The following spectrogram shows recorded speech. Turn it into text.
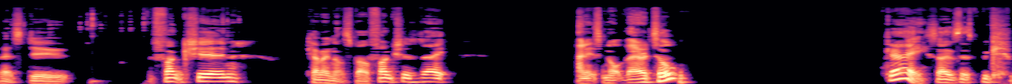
Let's do function. Can I not spell function today? And it's not there at all. Okay, so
